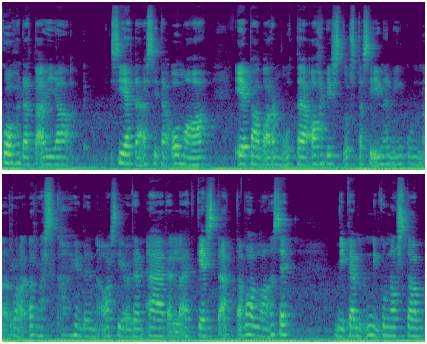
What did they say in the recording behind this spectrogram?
kohdata ja sietää sitä omaa epävarmuutta ja ahdistusta siinä niin kuin raskaiden asioiden äärellä, että kestää tavallaan se, mikä niin kuin nostaa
